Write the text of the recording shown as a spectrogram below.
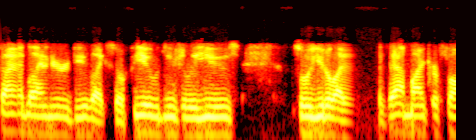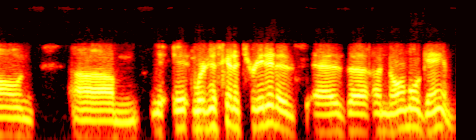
sideline interview, like Sophia would usually use. So we utilize that microphone. Um, it, we're just going to treat it as as a, a, normal game,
